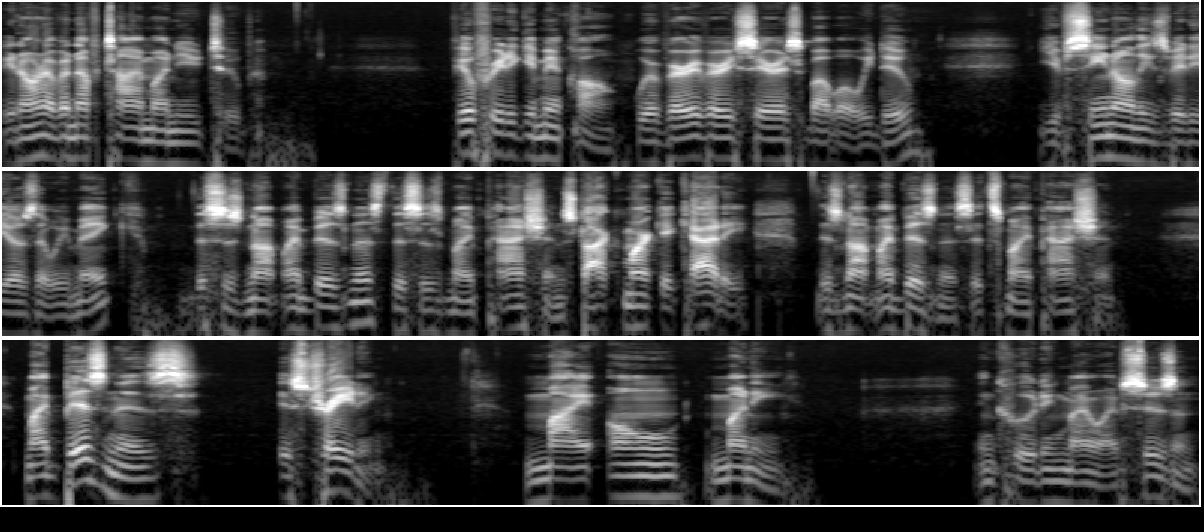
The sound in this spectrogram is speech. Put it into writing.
we don't have enough time on YouTube. Feel free to give me a call. We're very, very serious about what we do. You've seen all these videos that we make. This is not my business. This is my passion. Stock Market Caddie is not my business. It's my passion. My business is trading my own money, including my wife Susan.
